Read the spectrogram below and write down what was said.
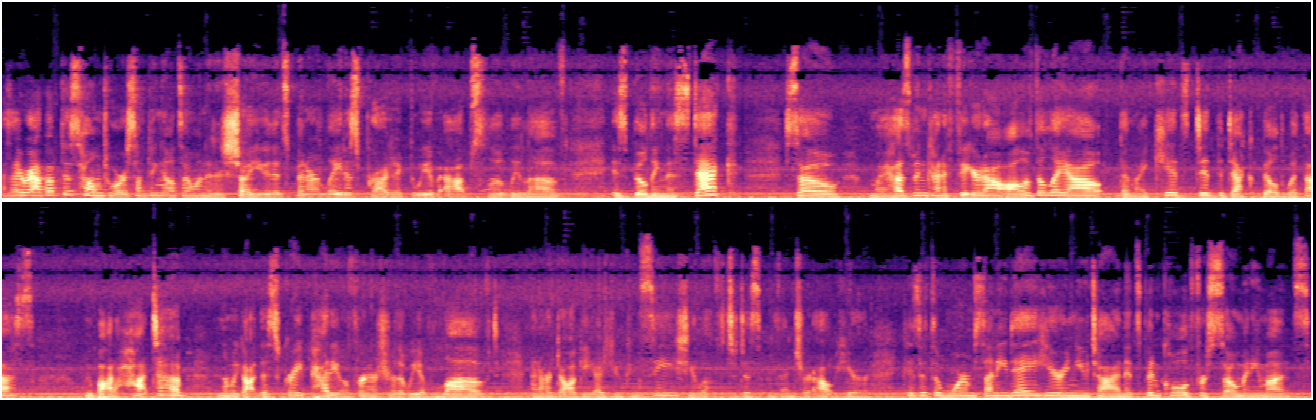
As I wrap up this home tour, something else I wanted to show you that's been our latest project that we have absolutely loved is building this deck. So my husband kind of figured out all of the layout, then my kids did the deck build with us. We bought a hot tub and then we got this great patio furniture that we have loved. And our doggie, as you can see, she loves to just venture out here because it's a warm sunny day here in Utah and it's been cold for so many months.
